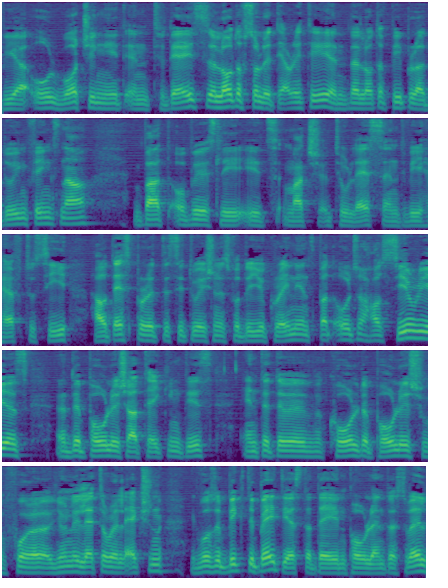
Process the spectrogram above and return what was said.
we are all watching it. And today is a lot of solidarity and a lot of people are doing things now. But obviously, it's much too less, and we have to see how desperate the situation is for the Ukrainians, but also how serious the Polish are taking this and that they call the Polish for unilateral action. It was a big debate yesterday in Poland as well,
